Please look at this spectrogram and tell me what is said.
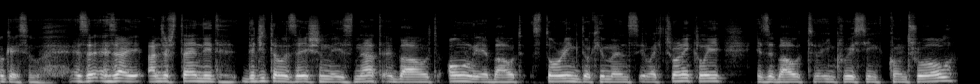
Okay, so as, as I understand it, digitalization is not about only about storing documents electronically. It's about increasing control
